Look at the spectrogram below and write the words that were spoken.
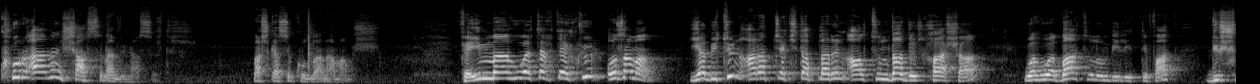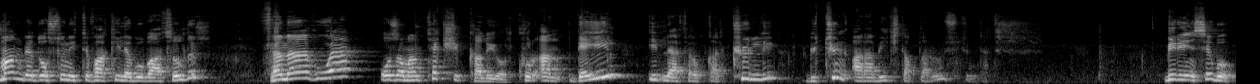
Kur'an'ın şahsına münhasırdır. Başkası kullanamamış. Fe imma huve tehtekül o zaman ya bütün Arapça kitapların altındadır haşa ve huve batılun bil ittifak düşman ve dostun ittifakıyla bu batıldır. Fema huve o zaman tek şık kalıyor. Kur'an değil illa fevkal külli bütün Arabi kitapların üstündedir. Birincisi bu.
